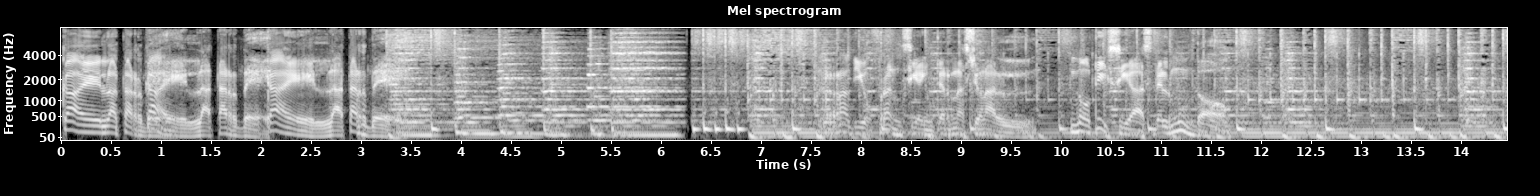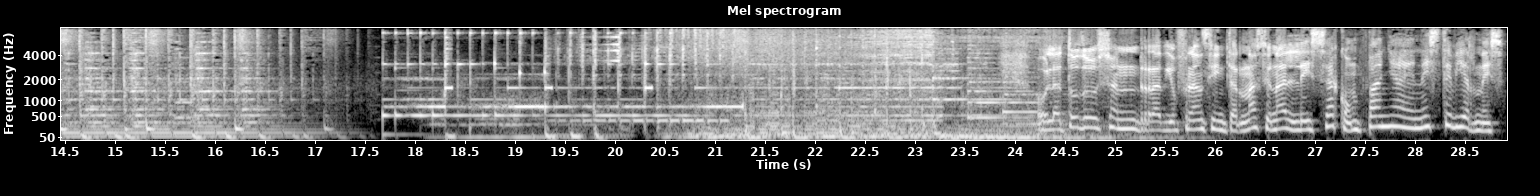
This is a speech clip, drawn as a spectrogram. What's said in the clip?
Cae la tarde, cae la tarde, cae la tarde. Radio Francia Internacional. Noticias del Mundo. A todos, en Radio Francia Internacional les acompaña en este viernes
